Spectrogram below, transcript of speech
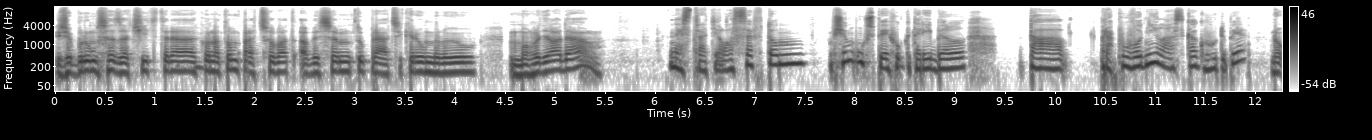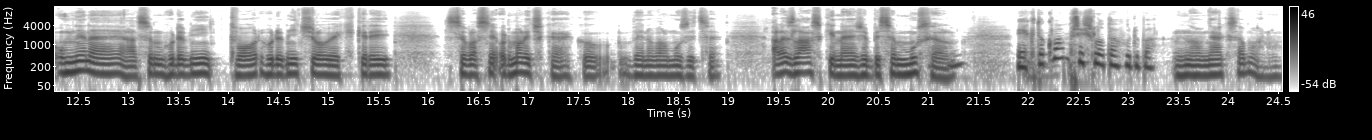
že budu muset začít teda jako na tom pracovat, aby jsem tu práci, kterou miluju, mohl dělat dál. Nestratila se v tom všem úspěchu, který byl ta prapůvodní láska k hudbě? No u mě ne, já jsem hudební tvor, hudební člověk, který se vlastně od malička jako věnoval muzice. Ale z lásky ne, že by jsem musel. Hmm. Jak to k vám přišlo, ta hudba? No nějak sama, no.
